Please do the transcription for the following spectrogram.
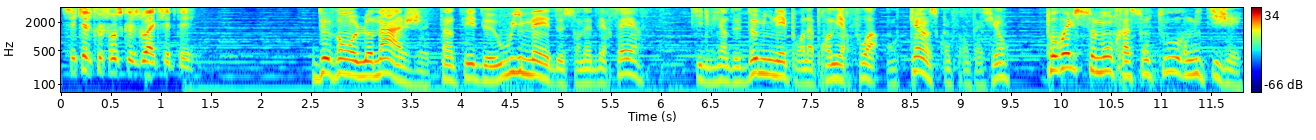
C'est quelque chose que je dois accepter. Devant l'hommage teinté de 8 mai de son adversaire, qu'il vient de dominer pour la première fois en 15 confrontations, Powell se montre à son tour mitigé.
